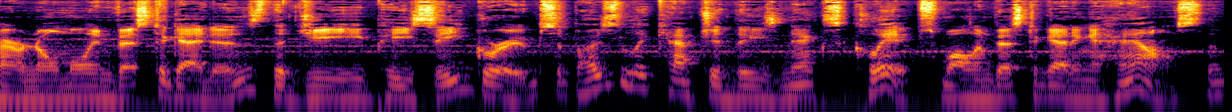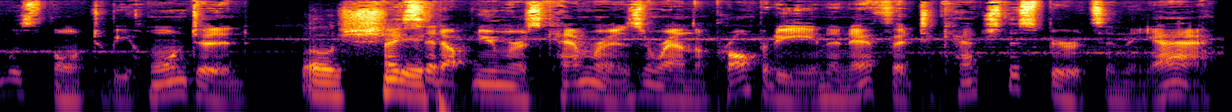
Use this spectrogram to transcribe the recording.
Paranormal investigators, the GEPC group, supposedly captured these next clips while investigating a house that was thought to be haunted. oh shit. They set up numerous cameras around the property in an effort to catch the spirits in the act.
